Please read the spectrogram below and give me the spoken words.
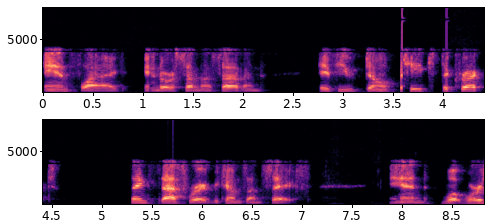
and flag and or seven on seven, if you don't teach the correct things, that's where it becomes unsafe. And what we're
